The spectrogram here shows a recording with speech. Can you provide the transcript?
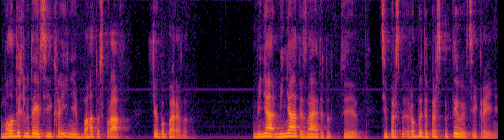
У молодих людей в цій країні багато справ ще попереду. Міня, міняти, знаєте, тут ці, ці робити перспективи в цій країні.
